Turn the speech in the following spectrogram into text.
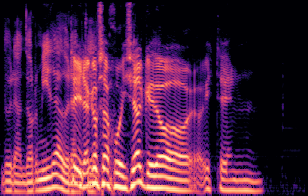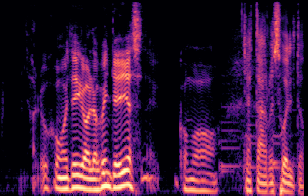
durante, dormida durante. Sí, la causa judicial quedó este, en- como te digo, a los 20 días como Ya está resuelto.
